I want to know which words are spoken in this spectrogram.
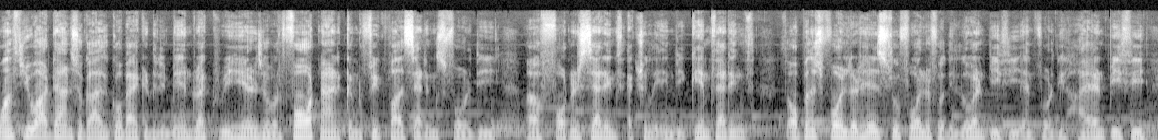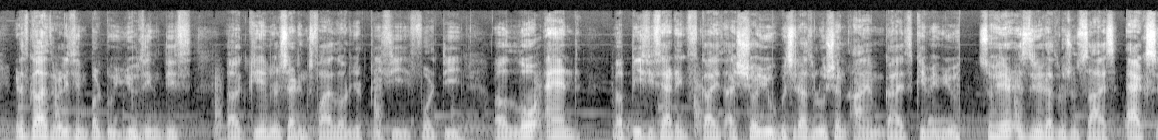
Once you are done, so guys, go back into the main directory. Here is our Fortnite config file settings for the uh, Fortnite settings, actually in the game settings. So open this folder. Here's two folder for the low-end PC and for the high-end PC. It is guys really simple to using this uh, game settings file on your PC for the uh, low-end uh, PC settings guys I show you which resolution I am guys giving you so here is the resolution size X.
